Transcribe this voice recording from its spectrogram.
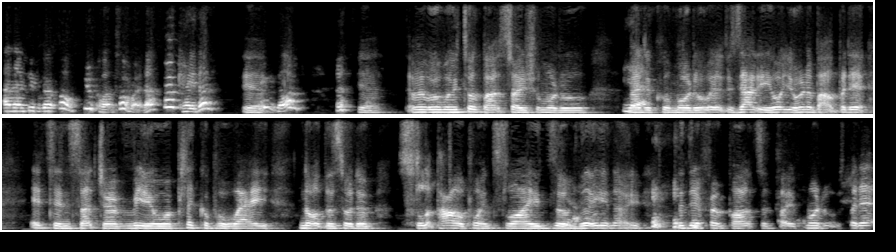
And then people go, oh, you can't talk right now. Okay, then, Yeah. moving on. Yeah, I mean, when we talk about social model, Yeah, medical model, exactly what you're on about, but it it's in such a real, applicable way, not the sort of PowerPoint slides of Yeah. the you know the different parts of both models. But it,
